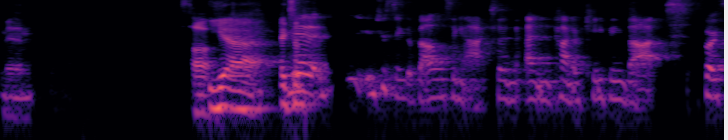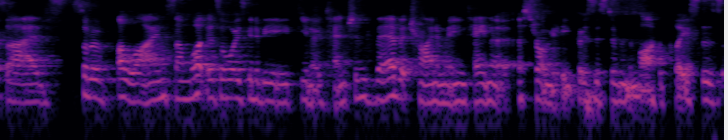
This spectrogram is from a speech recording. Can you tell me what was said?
Man, it's tough. Yeah, except- yeah. Interesting the balancing act and, and kind of keeping that both sides sort of aligned somewhat. There's always going to be you know tensions there, but trying to maintain a, a strong ecosystem in the marketplace is,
